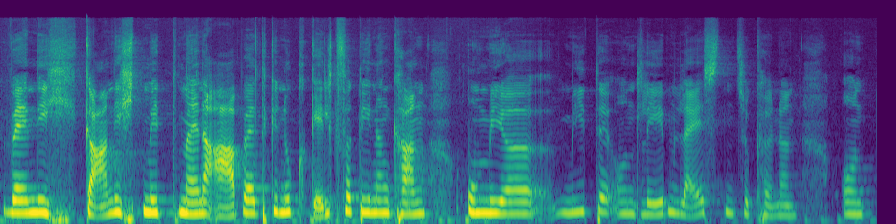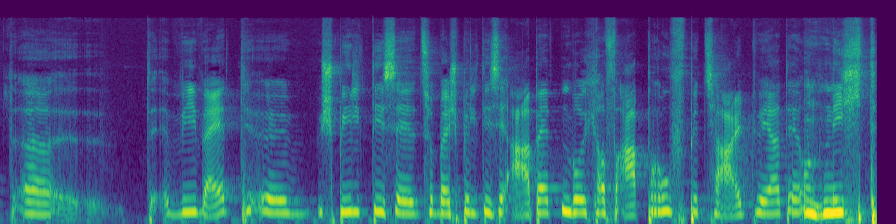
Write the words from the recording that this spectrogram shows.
wenn ich gar nicht mit meiner Arbeit genug Geld verdienen kann, um mir Miete und Leben leisten zu können. Und äh, wie weit äh, spielt diese, zum Beispiel diese Arbeiten, wo ich auf Abruf bezahlt werde und nicht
